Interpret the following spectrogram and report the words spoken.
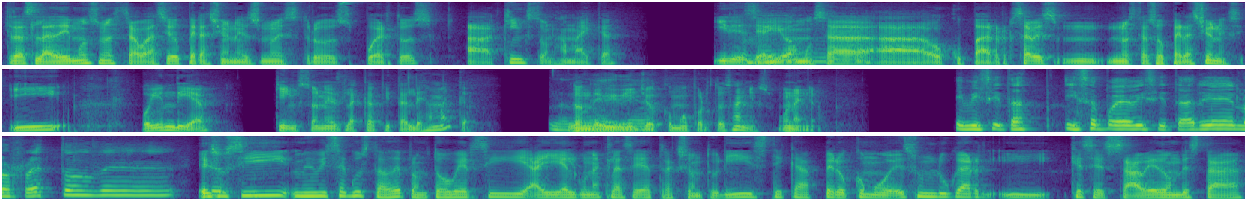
traslademos nuestra base de operaciones, nuestros puertos a Kingston, Jamaica, y desde ahí vamos a, a ocupar, ¿sabes?, nuestras operaciones. Y hoy en día, Kingston es la capital de Jamaica, No donde viví idea. yo como por dos años, un año. ¿Y, visitas, ¿Y se puede visitar eh, los restos de...? Eso sí, me hubiese gustado de pronto ver si hay alguna clase de atracción turística, pero como es un lugar y que se sabe dónde está,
